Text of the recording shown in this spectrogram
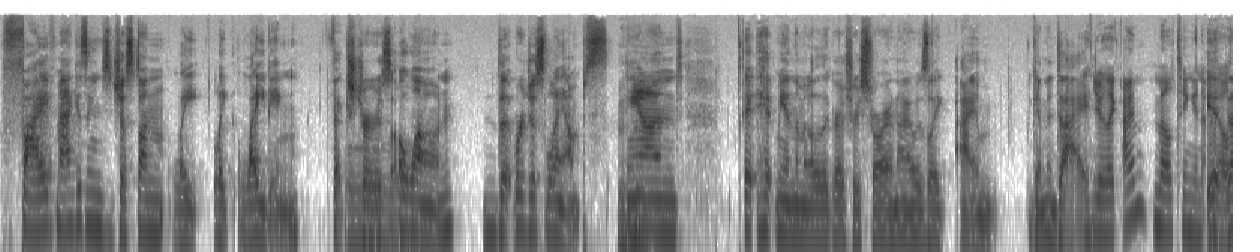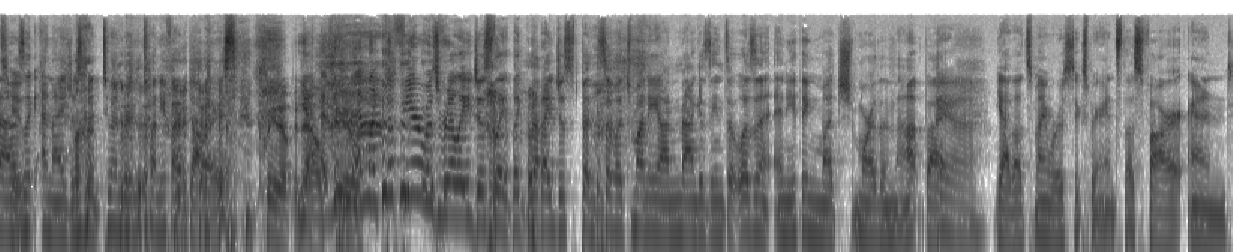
five magazines just on light like lighting fixtures alone that were just lamps. Mm-hmm. And it hit me in the middle of the grocery store and I was like, I'm gonna die. You're like, I'm melting in It- aisle and I was like, and I just spent two hundred and twenty five dollars. Clean up an Yeah, L and, too. and like the fear was really just like like that I just spent so much money on magazines. It wasn't anything much more than that, but Yeah. yeah, that's my worst experience thus far. And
